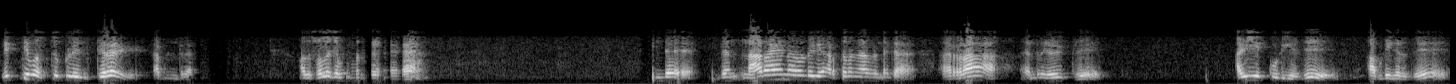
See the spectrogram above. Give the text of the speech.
நித்திய வஸ்துக்களின் திரள் அப்படின்றார். அது சொல்ல சொல்ல இந்த நாராயணனுடைய அர்த்தம் என்னக்கா ரா என்ற எழுத்து அழியக்கூடியது அப்படிங்கிறது.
